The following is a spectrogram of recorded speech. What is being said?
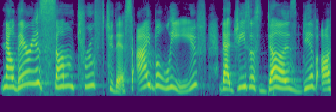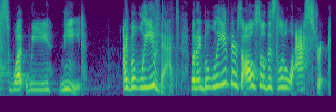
Now, there is some truth to this. I believe that Jesus does give us what we need. I believe that. But I believe there's also this little asterisk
